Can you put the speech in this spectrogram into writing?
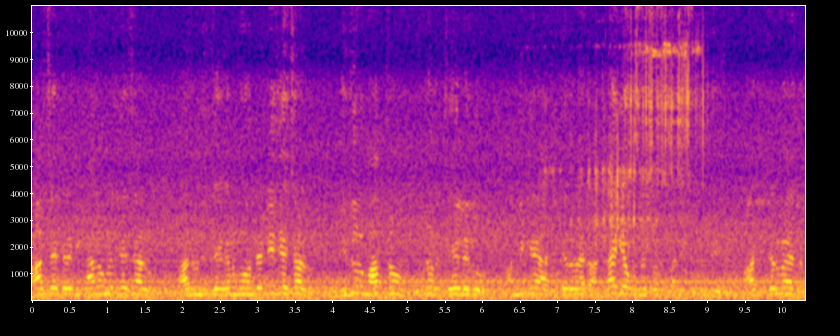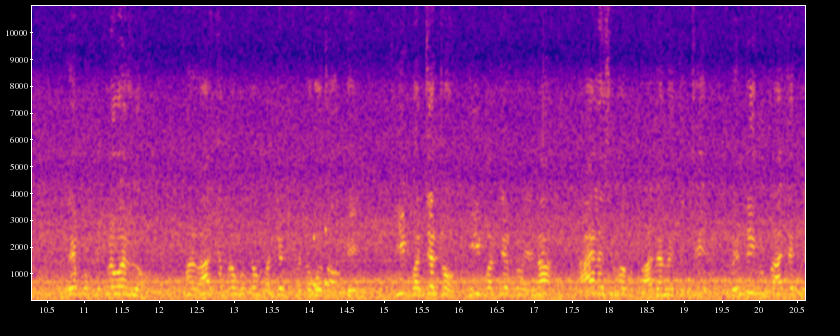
రాజశేఖర రెడ్డి కాలంలో చేశారు. ఆ నుండి జగన్మోహన్ రెడ్డి చేశాడు. నిధులు మాత్రం విడుదల చేయలేదు. అందుకే ఆ రిజర్వాయర్ అట్లాగే ఉన్నటువంటి పరిస్థితి ఉంది. ఆ రిజర్వాయర్ రేపు ఫిబ్రవరిలో మన రాష్ట్ర ప్రభుత్వం బడ్జెట్ పెట్టబోతూ ఉంది. ఈ బడ్జెట్లో ఈ బడ్జెట్లో అయినా రాయలసీమకు ప్రాధాన్యత ఇచ్చి పెండింగ్ ప్రాజెక్టులు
